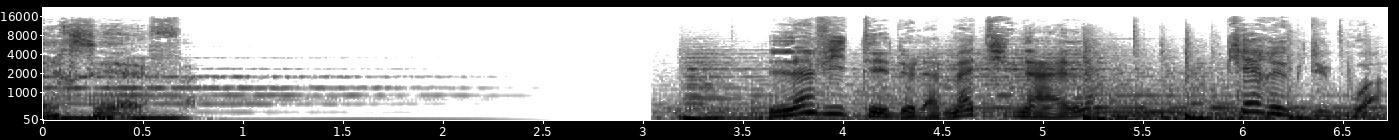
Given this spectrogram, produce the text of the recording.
RCF. L'invité de la matinale, Pierre-Hugues Dubois.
